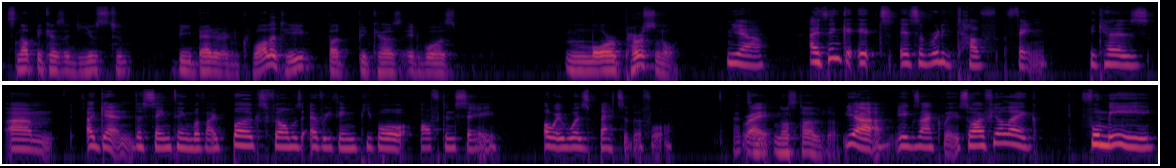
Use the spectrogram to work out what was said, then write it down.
It's not because it used to be better in quality, but because it was more personal. Yeah. I think it's it's a really tough thing because um again, the same thing with like books, films, everything people often say, "Oh, it was better before." That's Right. nostalgia. Yeah, exactly. So I feel like for me,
